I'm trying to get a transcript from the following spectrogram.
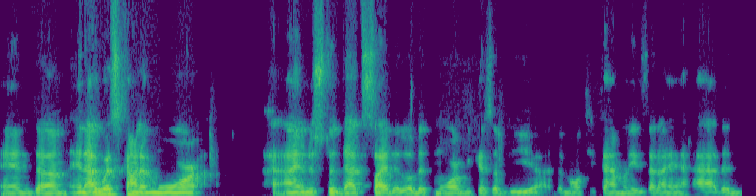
And um, and I was kind of more, I understood that side a little bit more because of the uh, the multifamilies that I had, and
